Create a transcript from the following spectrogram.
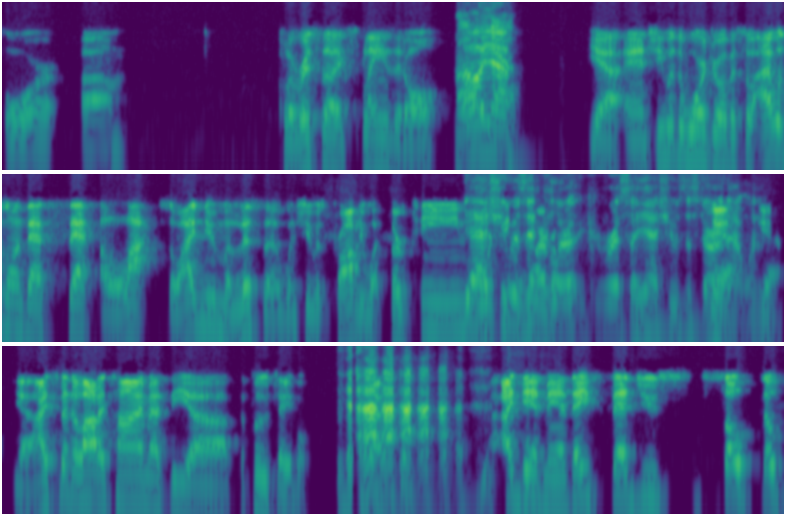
for um, Clarissa explains it all. Oh, yeah. Yeah, and she was a wardrobeist, so I was on that set a lot. So I knew Melissa when she was probably what thirteen. Yeah, she 14, was in Clar- Carissa. Yeah, she was the star yeah, of that one. Yeah, yeah. I spent a lot of time at the uh the food table. I did, man. They fed you so so.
